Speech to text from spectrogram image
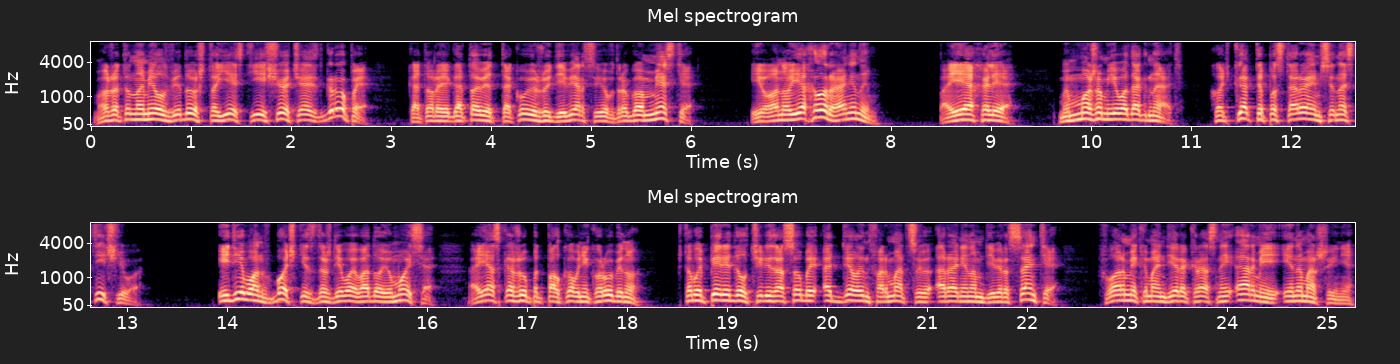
Может, он имел в виду, что есть еще часть группы, которая готовит такую же диверсию в другом месте? И он уехал раненым. Поехали! Мы можем его догнать. Хоть как-то постараемся настичь его. Иди вон в бочке с дождевой водой умойся, а я скажу подполковнику Рубину, чтобы передал через особый отдел информацию о раненом диверсанте в форме командира Красной Армии и на машине.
